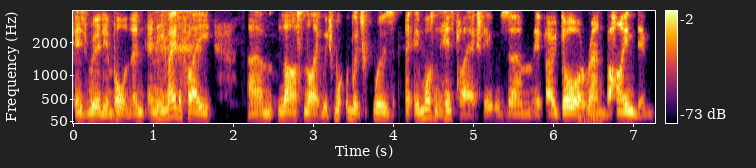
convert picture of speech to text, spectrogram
is really important. And, and he made a play um, last night, which which was it wasn't his play actually. It was um, it, Odor ran behind him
